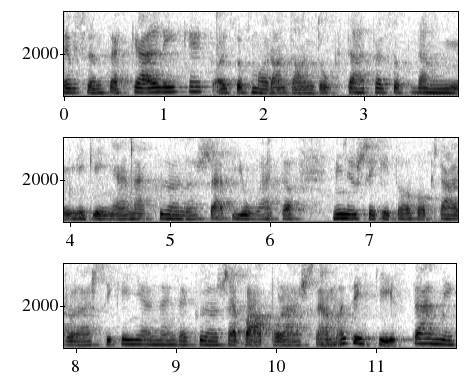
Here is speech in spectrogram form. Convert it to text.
de viszont a kellékek azok maradandók, tehát azok nem igényelnek különösebb jó, hát a minőségi dolgok tárolást igényelnek, de különösebb ápolást nem. Az egy kész termék,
